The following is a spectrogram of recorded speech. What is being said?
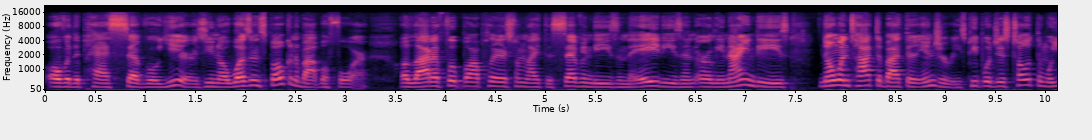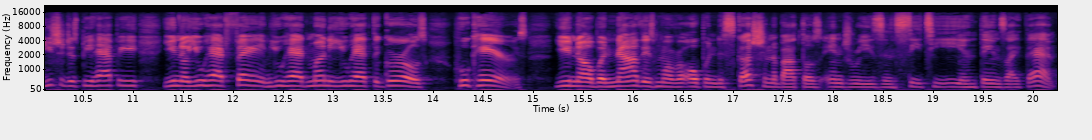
over the past several years. You know, wasn't spoken about before. A lot of football players from like the 70s and the 80s and early 90s, no one talked about their injuries. People just told them, "Well, you should just be happy, you know, you had fame, you had money, you had the girls. Who cares?" You know, but now there's more of an open discussion about those injuries and CTE and things like that.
